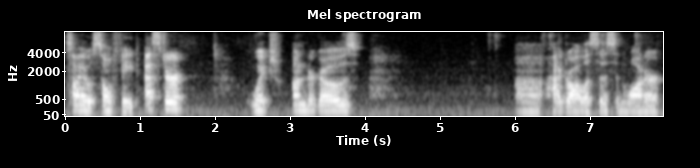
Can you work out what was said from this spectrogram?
thiosulfate ester, which undergoes uh, hydrolysis in water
